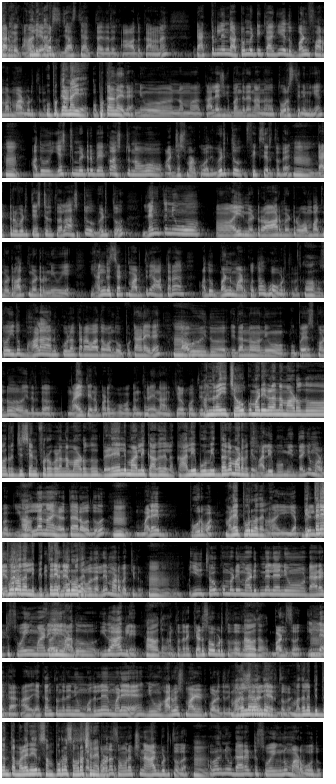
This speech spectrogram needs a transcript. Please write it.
ಕಾರ್ಮಿಕ ಲೇಬರ್ಸ್ ಜಾಸ್ತಿ ಆಗ್ತಾ ಇದಾರೆ ಆದ ಕಾರಣ ಟ್ರ್ಯಾಕ್ಟರ್ಲಿಂದ ಆಟೋಮೆಟಿಕ್ ಆಗಿ ಅದು ಬಂಡ್ ಫಾರ್ಮರ್ ಮಾಡ್ಬಿಡ್ತದೆ. ಉಪಕರಣ ಇದೆ. ಉಪಕರಣ ಇದೆ. ನೀವು ನಮ್ಮ ಕಾಲೇಜ್ಗೆ ಬಂದ್ರೆ ನಾನು ತೋರಿಸ್ತೀನಿ ನಿಮಗೆ. ಅದು ಎಷ್ಟು ಮೀಟರ್ ಬೇಕೋ ಅಷ್ಟು ನಾವು ಅಡ್ಜಸ್ಟ್ ಮಾಡ್ಕೋಬಹುದು ವಿಡ್ತ್ ಫಿಕ್ಸ್ ಇರ್ತದೆ. ಟ್ರ್ಯಾಕ್ಟರ್ ವಿಡ್ತ್ ಎಷ್ಟು ಇರ್ತದಲ್ಲ ಅಷ್ಟು ವಿಡ್ತು ಲೆಂತ್ ನೀವು ಐದು ಮೀಟರ್ ಆರು ಮೀಟರ್ ಒಂಬತ್ತು ಮೀಟರ್ ಹತ್ತು ಮೀಟರ್ ನೀವು ಹೆಂಗ ಸೆಟ್ ಮಾಡ್ತೀರಿ ಆ ತರ ಅದು ಬಂಡ್ ಮಾಡ್ಕೋತಾ ಹೋಗ್ಬಿಡ್ತದೆ. ಸೊ ಇದು ಬಹಳ ಅನುಕೂಲಕರವಾದ ಒಂದು ಉಪಕರಣ ಇದೆ. ತಾವು ಇದು ಇದನ್ನು ನೀವು ಉಪಯೋಗಿಸ್ಕೊಂಡು ಇದ್ರದ್ದು ಮಾಹಿತಿಯನ್ನು ಪಡೆದುಕೋಬೇಕಂತ ಹೇಳಿ ನಾನು ಕೇಳ್ಕೊಳ್ತೀನಿ. ಅಂದ್ರೆ ಈ ಚೌಕು ಮಡಿಗಳನ್ನ ಮಾಡೋದು ರಿಜಿಸ್ ಅಂಡ್ ಫರೋಗಳನ್ನ ಮಾಡೋದು ಬೆಳೆಯಲ್ಲಿ ಮಾಡ್ಲಿಕ್ಕೆ ಆಗೋದಿಲ್ಲ. ಖಾಲಿ ಭೂಮಿ ಇದ್ದಾಗ ಮಾಡ್ಬೇಕು ಖಾಲಿ ಭೂಮಿ ಇದ್ದಾಗೆ ಮಾಡ್ಬೇಕು. ಇವೆಲ್ಲ ನಾ ಹೇಳ್ತಾ ಇರೋದು ಮಳೆ ಪೂರ್ವ. ಮಳೆ ಪೂರ್ವದಲ್ಲಿ. ಬಿತ್ತನೆ ಪೂರ್ವದಲ್ಲಿ, ಬಿತ್ತನೆ ಪೂರ್ವದಲ್ಲಿ. ಮಾಡ್ಬೇಕಿದು. ಈ ಚೌಕುಮಡಿ ಮಾಡಿದ್ಮೇಲೆ ನೀವು ಡೈರೆಕ್ಟ್ ಸೋಯಿಂಗ್ ಮಾಡಿ ಅದು ಇದು ಆಗ್ಲಿ. ಹೌದು. ಅಂತಂದ್ರೆ ಕೆಡಸೋಗ್ಬಿಡ್ತದ ಹೌದೌದು. ಬಂಡ್ಸ್ ಇಲ್ಲ ಯಾಕಂತಂದ್ರೆ ನೀವು ಮೊದಲನೇ ಮಳೆ ನೀವು ಹಾರ್ವೆಸ್ಟ್ ಮಾಡಿ ಇಟ್ಕೊಳ್ಳಿದ್ರಿ ಇರ್ತದೆ. ಮೊದಲ ಬಿದ್ದಂತ ಮಳೆ ನೀರು ಸಂಪೂರ್ಣ ಸಂರಕ್ಷಣೆ ಸಂರಕ್ಷಣೆ ಆಗ್ಬಿಡ್ತದ. ಅವಾಗ ನೀವು ಡೈರೆಕ್ಟ್ ಸೋಯಿಂಗ್ನು ಮಾಡಬಹುದು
